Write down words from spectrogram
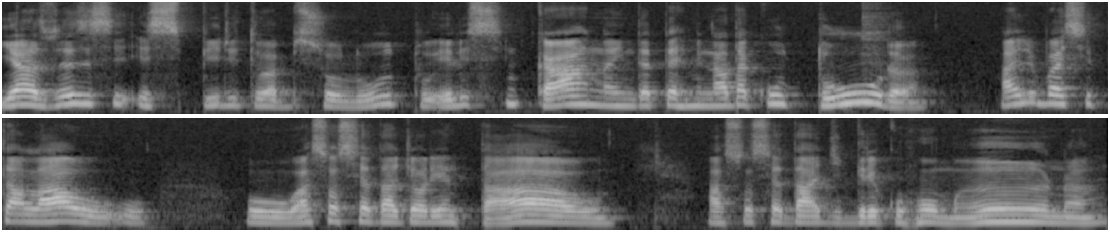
E às vezes esse Espírito absoluto ele se encarna em determinada cultura. Aí ele vai citar lá o, o a sociedade oriental, a sociedade greco-romana.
